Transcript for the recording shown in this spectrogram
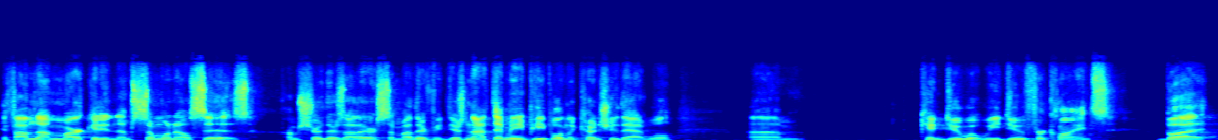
if I'm not marketing them, someone else is. I'm sure there's other some other there's not that many people in the country that will um, can do what we do for clients, but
